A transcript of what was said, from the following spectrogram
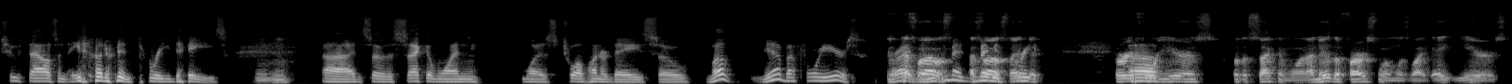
two thousand eight hundred and three days. hmm Uh, and so the second one was 1,200 days. So, well, yeah, about four years. Right. That's what I was. Maybe- I was three- thinking. three or four Uh, years for the second one. I knew the first one was like eight years,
